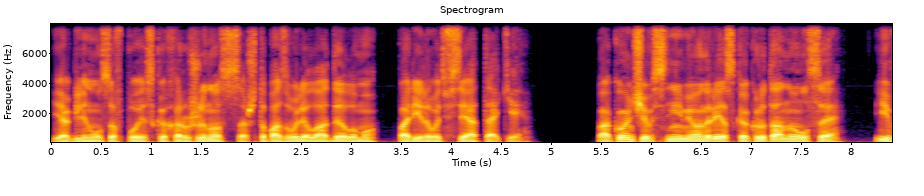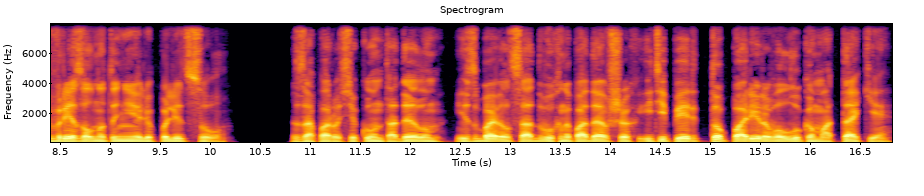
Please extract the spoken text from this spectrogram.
и оглянулся в поисках оруженосца, что позволило Аделуму парировать все атаки. Покончив с ними, он резко крутанулся и врезал Натаниэлю по лицу. За пару секунд Аделум избавился от двух нападавших и теперь то парировал луком атаки,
